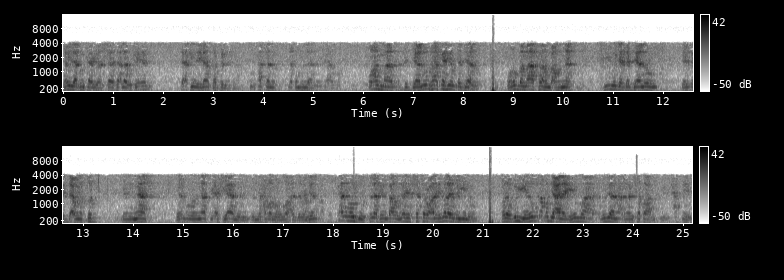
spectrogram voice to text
فإذا كنت أيها السادة تعلم شيئا تأتينا إلى تخبرنا حتى نقوم بالله إن شاء الله. وأما الدجالون فكثير الدجالون. وربما أخفاهم بعض الناس. يوجد دجالون يدعون الطب بين الناس ويأمرون الناس بأشياء مما حرمه الله عز وجل. هذا موجود لكن بعض الناس يستتر عليهم ولا يبينهم. ولو بينوا لقضي عليهم وبذل ما يستطاع من حقهم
